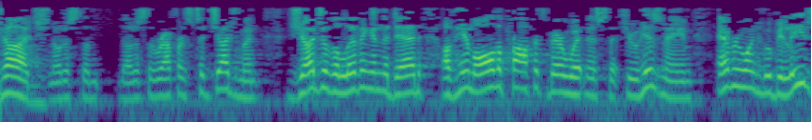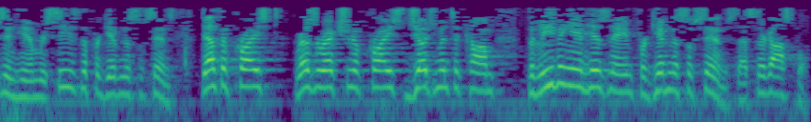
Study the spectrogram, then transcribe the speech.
judge. Notice the, notice the reference to judgment. Judge of the living and the dead. Of him all the prophets bear witness that through his name, everyone who believes in him receives the forgiveness of sins. Death of Christ, resurrection of Christ, judgment to come believing in His name, forgiveness of sins. That's their gospel.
